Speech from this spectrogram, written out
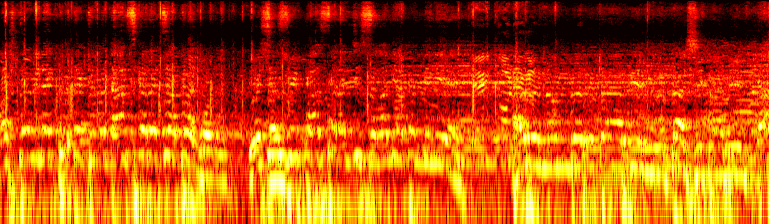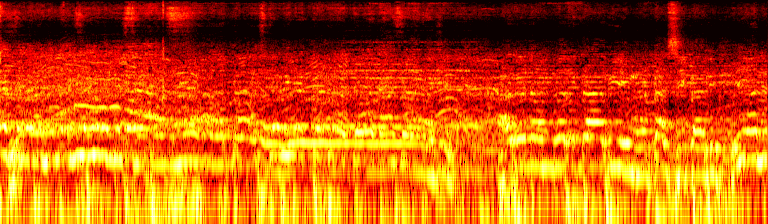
अष्टविनायक डान्स करायचे आपण. यशस्वी पास Yan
